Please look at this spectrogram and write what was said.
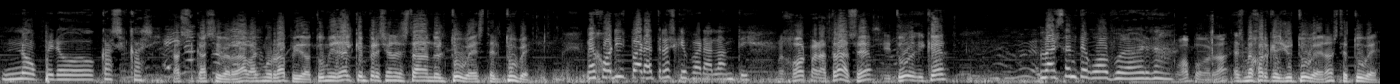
No, pero casi, casi. Casi, casi, ¿verdad? Vas muy rápido. Tú, Miguel, ¿qué impresión está dando el tube, este, el tube? Mejor ir para atrás que para adelante. Mejor para atrás, ¿eh? ¿Y tú, Iker? Bastante guapo, la verdad. Guapo, ¿verdad? Es mejor que YouTube, ¿no? Este tube.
